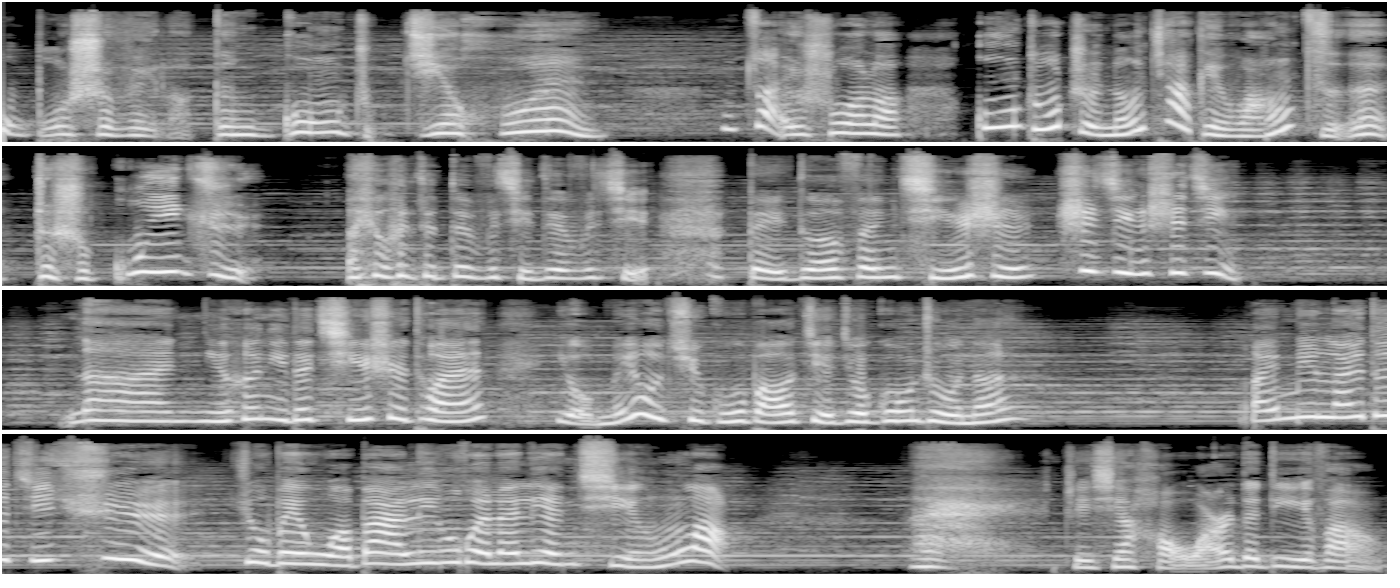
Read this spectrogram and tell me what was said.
又不是为了跟公主结婚。再说了。公主只能嫁给王子，这是规矩。哎呦，对不起，对不起，贝多芬骑士失敬失敬。那你和你的骑士团有没有去古堡解救公主呢？还没来得及去，就被我爸拎回来练琴了。唉，这些好玩的地方，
